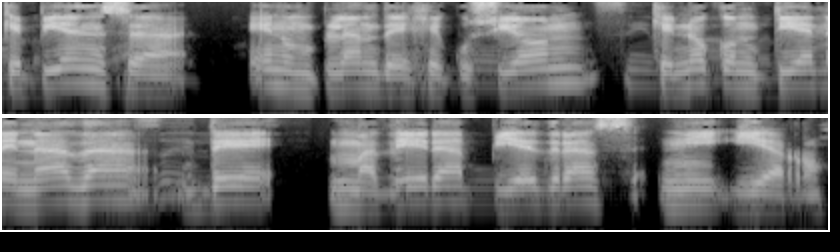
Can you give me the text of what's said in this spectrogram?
que piensa en un plan de ejecución que no contiene nada de madera, piedras ni hierro.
